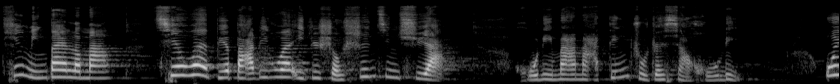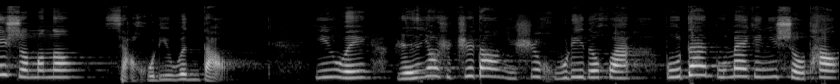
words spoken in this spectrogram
听明白了吗？千万别把另外一只手伸进去呀！狐狸妈妈叮嘱着小狐狸。为什么呢？小狐狸问道。因为人要是知道你是狐狸的话，不但不卖给你手套，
